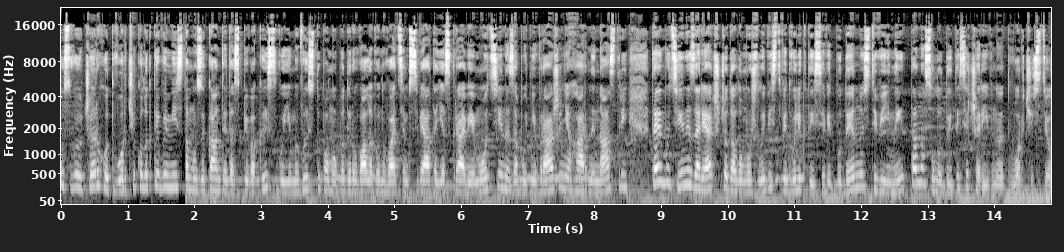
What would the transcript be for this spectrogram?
У свою чергу творчі колективи міста, музиканти та співаки своїми виступами подарували винуватцям свята яскраві емоції, незабутні враження, гарний настрій та емоційний заряд, що дало можливість відволіктися від буденності війни та насолодитися чарівною творчістю.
